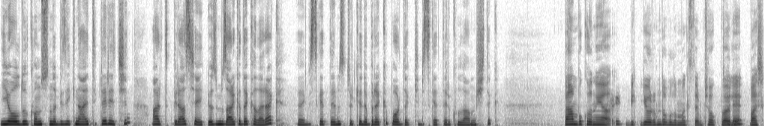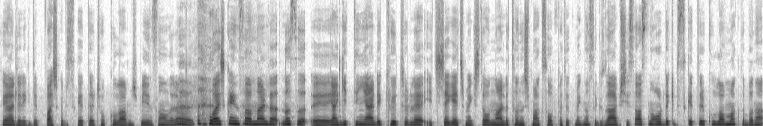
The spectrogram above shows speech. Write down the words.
iyi olduğu konusunda bizi ikna ettikleri için artık biraz şey gözümüz arkada kalarak e, bisikletlerimizi Türkiye'de bırakıp oradaki bisikletleri kullanmıştık. Ben bu konuya bir yorumda bulunmak istiyorum. Çok böyle Tabii. başka yerlere gidip başka bisikletleri çok kullanmış bir insan olarak. Evet. başka insanlarla nasıl e, yani gittiğin yerde kültürle iç içe geçmek işte onlarla tanışmak, sohbet etmek nasıl güzel bir şeyse aslında oradaki bisikletleri kullanmak da bana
